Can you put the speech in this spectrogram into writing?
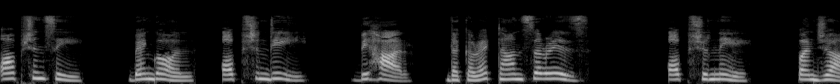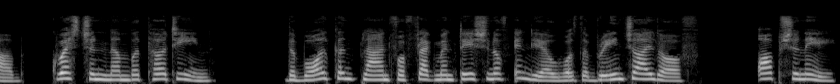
Option C. Bengal. Option D. Bihar. The correct answer is Option A. Punjab. Question number 13. The Balkan plan for fragmentation of India was the brainchild of Option A.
